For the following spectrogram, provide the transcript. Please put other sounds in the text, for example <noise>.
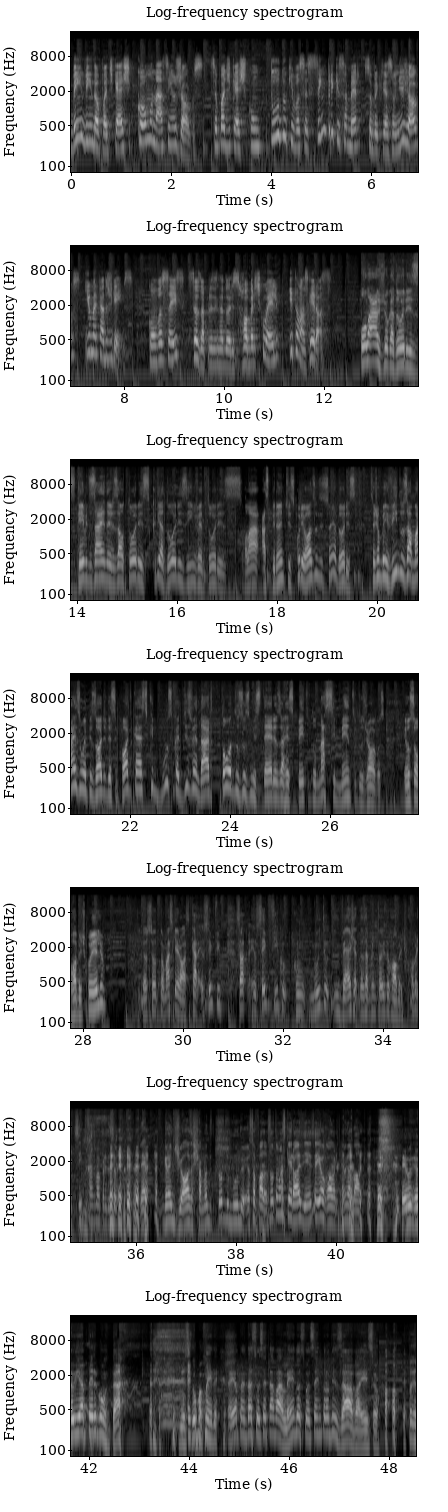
Bem-vindo ao podcast Como Nascem os Jogos, seu podcast com tudo o que você sempre quis saber sobre criação de jogos e o mercado de games. Com vocês, seus apresentadores Robert Coelho e Tomás Queiroz. Olá, jogadores, game designers, autores, criadores e inventores. Olá, aspirantes, curiosos e sonhadores. Sejam bem-vindos a mais um episódio desse podcast que busca desvendar todos os mistérios a respeito do nascimento dos jogos. Eu sou Robert Coelho eu sou o Tomás Queiroz. Cara, eu sempre fico. Só, eu sempre fico com muito inveja das apresentações do Robert. O Robert sempre faz uma apresentação <laughs> né, grandiosa, chamando todo mundo. Eu só falo, eu sou o Tomás Queiroz e esse aí é o Robert. Manda bala. <laughs> eu, eu ia perguntar <laughs> Desculpa, eu ia perguntar se você estava lendo ou se você improvisava isso.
